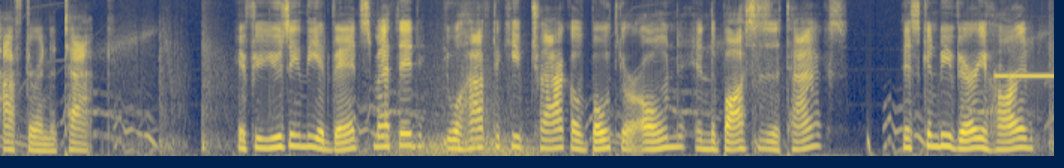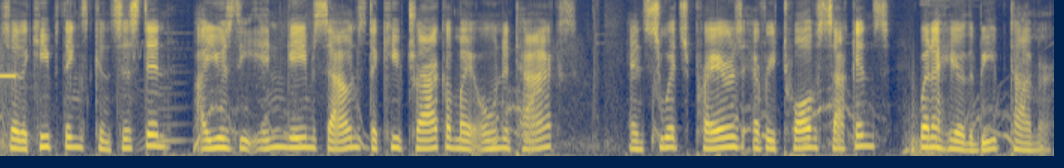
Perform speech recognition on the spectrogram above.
after an attack. If you're using the advanced method, you will have to keep track of both your own and the boss's attacks. This can be very hard, so to keep things consistent, I use the in-game sounds to keep track of my own attacks and switch prayers every 12 seconds when I hear the beep timer.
